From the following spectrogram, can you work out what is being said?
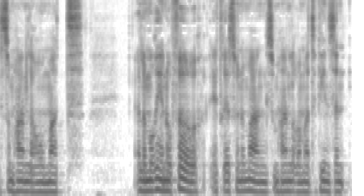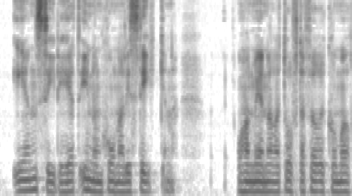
som handlar om att eller Moreno för ett resonemang som handlar om att det finns en ensidighet inom journalistiken. Och han menar att det ofta förekommer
